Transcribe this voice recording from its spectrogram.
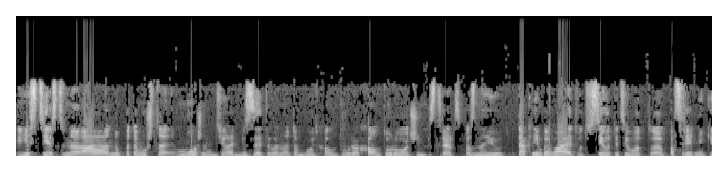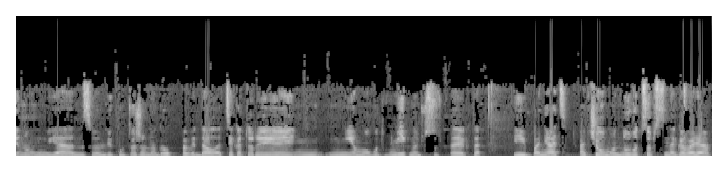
Естественно, а, ну потому что можно делать без этого, но это будет халтура. Халтуру очень быстро распознают. Так не бывает. Вот все вот эти вот э, посредники, ну, я на своем веку тоже много повидала. Те, которые не могут вникнуть в суть проекта и понять, о чем он. Ну вот, собственно говоря,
